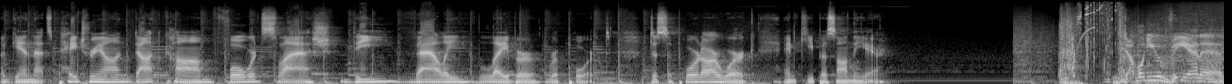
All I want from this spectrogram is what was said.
Again, that's patreon.com forward slash the Valley Labor Report to support our work and keep us on the air. WVNN.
